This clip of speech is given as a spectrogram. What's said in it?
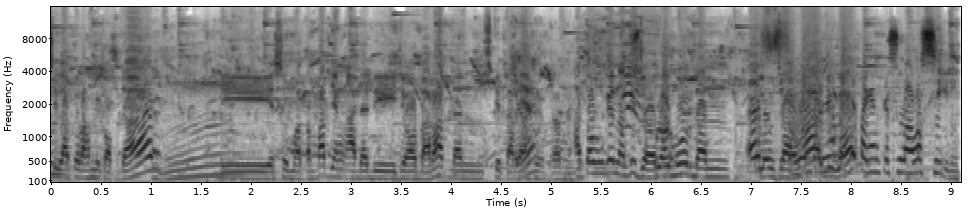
silaturahmi kopdar Hmm. di semua tempat yang ada di Jawa Barat dan sekitarnya, Ya, atau mungkin nanti Jawa Timur dan Eh, Pulau Jawa juga. pengen ke Sulawesi ini.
